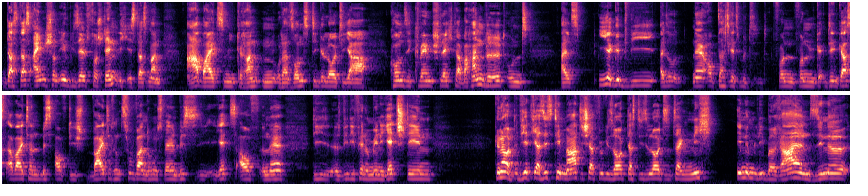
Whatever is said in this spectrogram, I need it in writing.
dass das eigentlich schon irgendwie selbstverständlich ist, dass man Arbeitsmigranten oder sonstige Leute ja konsequent schlechter behandelt und als irgendwie, also, naja, ob das jetzt mit von, von den Gastarbeitern bis auf die weiteren Zuwanderungswellen, bis jetzt auf, ne, die, wie die Phänomene jetzt stehen. Genau, wird ja systematisch dafür gesorgt, dass diese Leute sozusagen nicht in einem liberalen Sinne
